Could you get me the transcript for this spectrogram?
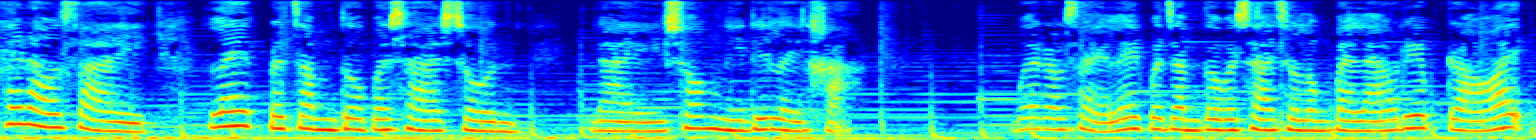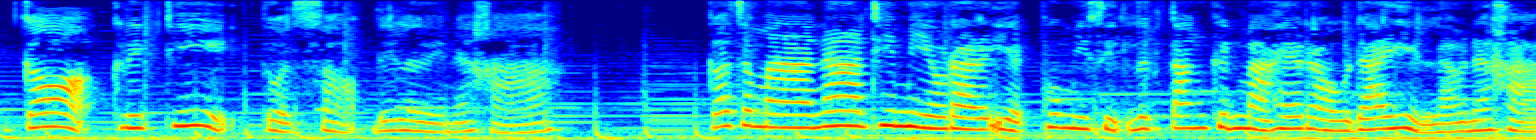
ให้เราใส่เลขประจำตัวประชาชนในช่องนี้ได้เลยค่ะ เมื่อเราใส่เลขประจำตัวประชาชนลงไปแล้วเรียบร้อย ก็คลิกที่ตรวจสอบได้เลยนะคะ ก็จะมาหน้าที่มีรายละเอียดผู้มีสิทธิ์เลือกตั้งขึ้นมาให้เราได้เห็นแล้วนะคะ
